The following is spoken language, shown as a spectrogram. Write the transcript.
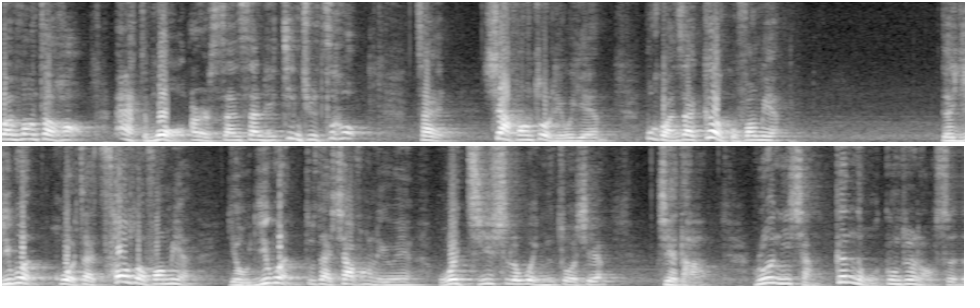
官方账号 @more 二三三零进去之后，在下方做留言。不管在个股方面的疑问，或者在操作方面有疑问，都在下方留言，我会及时的为您做些解答。如果你想跟着我龚俊老师，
